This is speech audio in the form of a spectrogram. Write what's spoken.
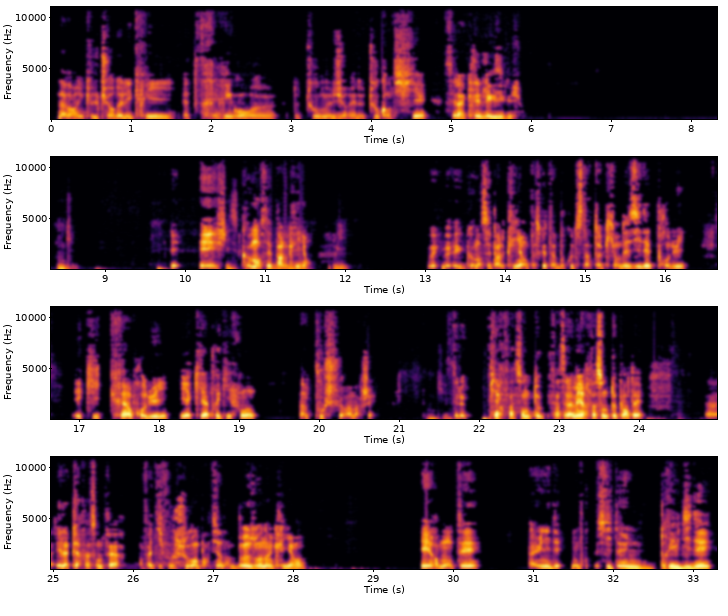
D'avoir une culture de l'écrit, être très rigoureux, de tout mesurer, de tout quantifier, c'est la clé de l'exécution. Et, et commencer par le client. Oui. Oui, commencer par le client parce que tu as beaucoup de startups qui ont des idées de produits et qui créent un produit et qui après qui font un push sur un marché. C'est la pire façon de te, enfin c'est la meilleure façon de te planter euh, et la pire façon de faire. En fait, il faut souvent partir d'un besoin d'un client et remonter à une idée. Donc, si tu as une brive d'idée,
